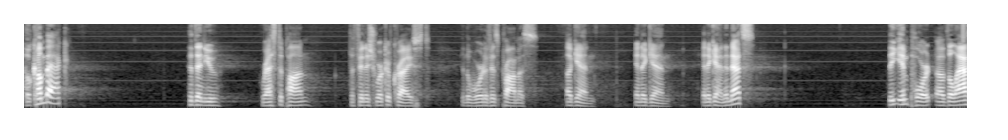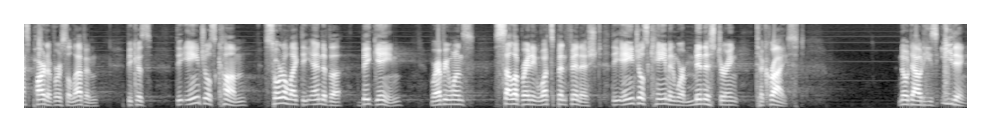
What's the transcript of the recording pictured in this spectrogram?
He'll come back And then you rest upon the finished work of Christ and the word of his promise again and again and again. And that's the import of the last part of verse 11 because the angels come sort of like the end of a big game where everyone's celebrating what's been finished. The angels came and were ministering to Christ. No doubt he's eating,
